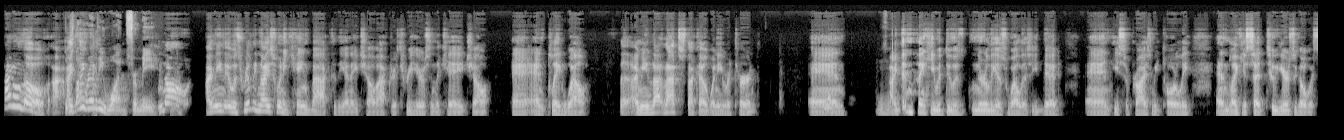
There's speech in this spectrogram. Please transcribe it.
I don't know. There's I not really one for me. No, I mean, it was really nice when he came back to the NHL after three years in the KHL and, and played well. I mean, that that stuck out when he returned, and yeah. mm-hmm. I didn't think he would do as nearly as well as he did and he surprised me totally. And like you said, two years ago with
